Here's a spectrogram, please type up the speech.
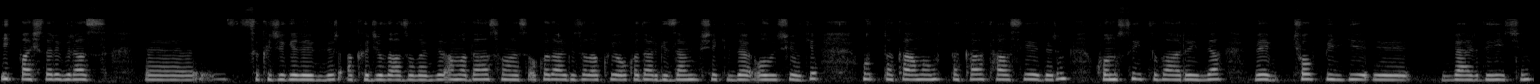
İlk başları biraz e, sıkıcı gelebilir, akıcılığı az olabilir ama daha sonrası o kadar güzel akıyor, o kadar gizemli bir şekilde oluşuyor ki mutlaka ama mutlaka tavsiye ederim. Konusu itibarıyla ve çok bilgi e, verdiği için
